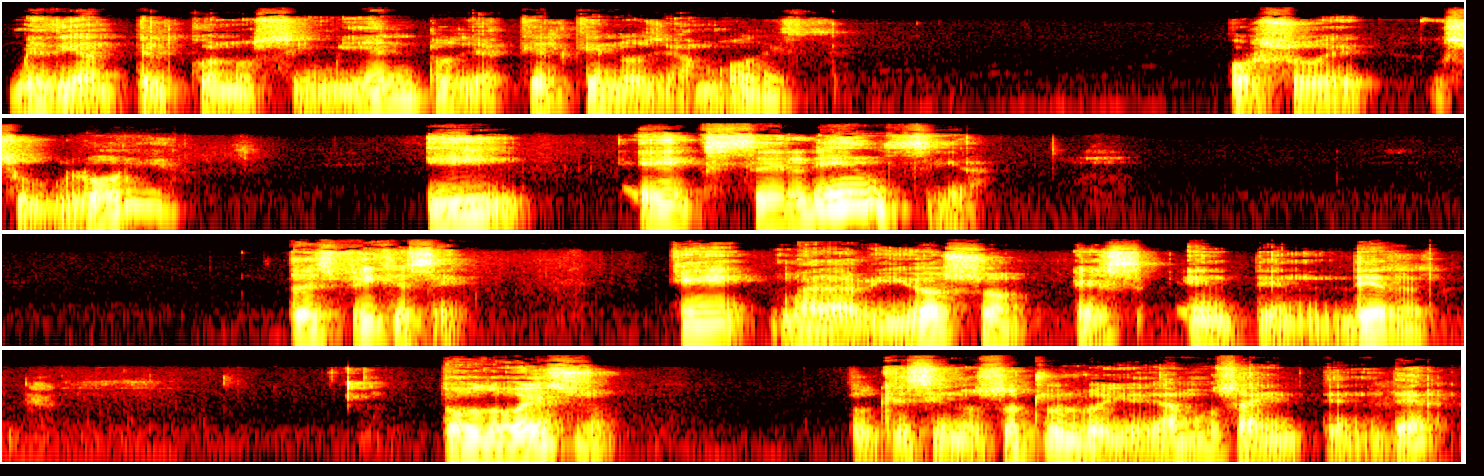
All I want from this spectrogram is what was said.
mediante el conocimiento de aquel que nos llamó por su, su gloria y excelencia. Entonces fíjese, qué maravilloso es entender todo eso, porque si nosotros lo llegamos a entender,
